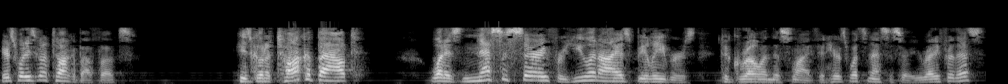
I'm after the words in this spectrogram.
Here's what he's going to talk about, folks. He's going to talk about what is necessary for you and I as believers to grow in this life. And here's what's necessary. You ready for this?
